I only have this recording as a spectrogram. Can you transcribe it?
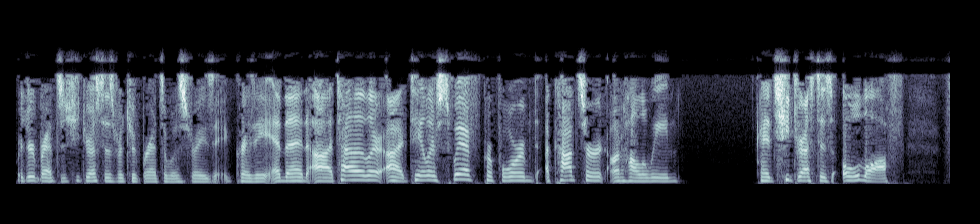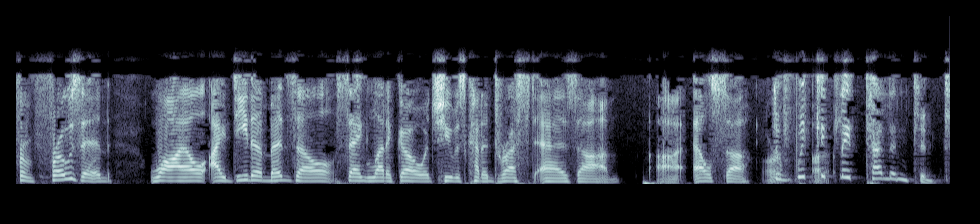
Richard Branson. She dressed as Richard Branson was crazy, crazy. And then uh, Tyler uh, Taylor Swift performed a concert on Halloween, and she dressed as Olaf from Frozen, while Idina Menzel sang "Let It Go," and she was kind of dressed as um, uh, Elsa. Or, The wickedly talented.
